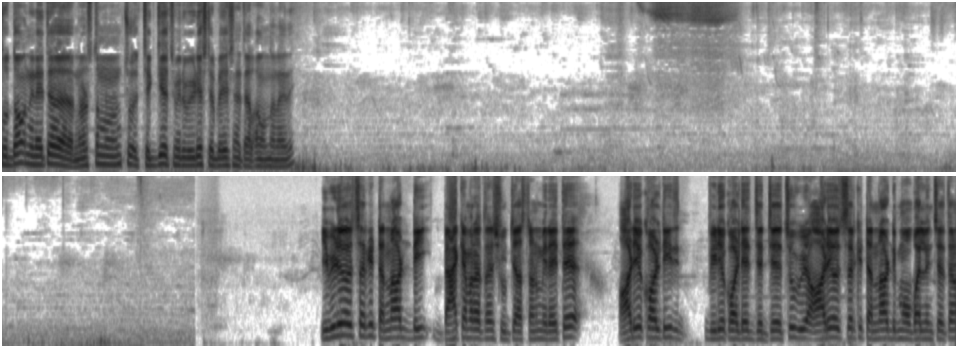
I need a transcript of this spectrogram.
చూద్దాం. నేనైతే నడుస్తున్నాను. చెక్ చేయొచ్చు మీరు వీడియో స్టెబిలైజేషన్ అయితే ఎలా ఉందనేది. ఈ వీడియో వచ్చేసరికి ten not D back camera అయితే షూట్ చేస్తున్నాను మీరైతే ఆడియో క్వాలిటీ వీడియో క్వాలిటీ అయితే జడ్జ్ చేయొచ్చు. ఆడియో వచ్చేసరికి టెన్ నాట్ డి మొబైల్ నుంచి అయితే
